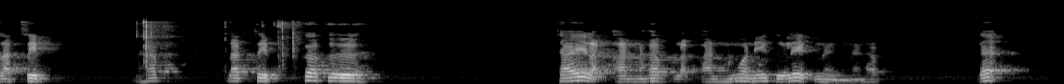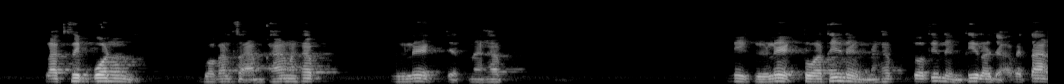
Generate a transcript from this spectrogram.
หลักสิบนะครับหลักสิบก็คือ ใช้หลักพันนะครับ หลักพันงวดนี้คือเลขหนึ่งนะครับ และหลักสิบบนบวกกันสามครั้งนะครับ คือเลขเจ็ดนะครับ นี่คือเลขตัวที่หนึ่งนะครับ ตัวที่หนึ่งที่เราจะเอาไปตั้ง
